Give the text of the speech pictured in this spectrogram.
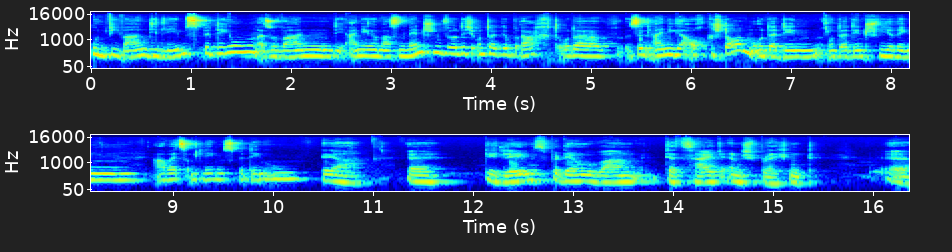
Und wie waren die Lebensbedingungen? Also waren die einigermaßen menschenwürdig untergebracht oder sind einige auch gestorben unter den, unter den schwierigen Arbeits- und Lebensbedingungen? Ja, äh, die Lebensbedingungen waren der Zeit entsprechend äh,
